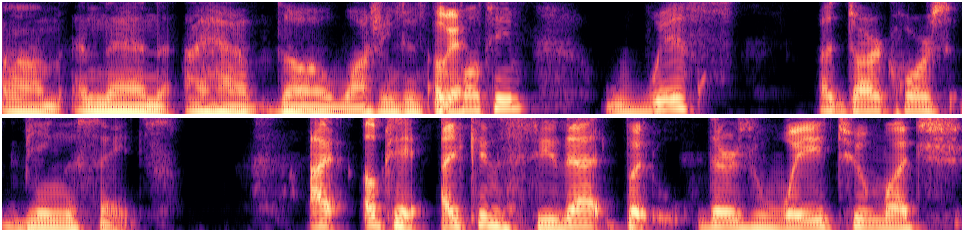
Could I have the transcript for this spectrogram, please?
um, and then I have the Washington Okay. football team with a dark horse being the Saints. I okay, I can see that, but there's way too much.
